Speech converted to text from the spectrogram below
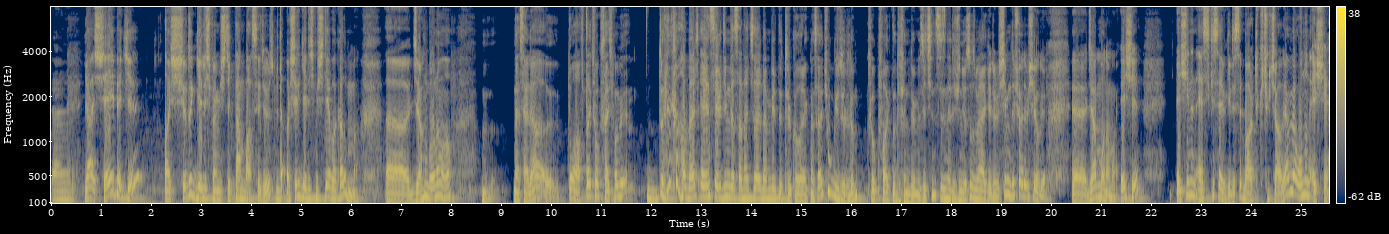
Yani Ya şey peki aşırı gelişmemişlikten bahsediyoruz. Bir de aşırı gelişmişliğe bakalım mı? Ee, Can Bonomo mesela bu hafta çok saçma bir haber. En sevdiğim de sanatçılardan biridir Türk olarak mesela. Çok üzüldüm. Çok farklı düşündüğümüz için. Siz ne düşünüyorsunuz merak ediyorum. Şimdi şöyle bir şey oluyor. Ee, Can Bonomo eşi eşinin eski sevgilisi Bartu Küçük Çağlayan ve onun eşi.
